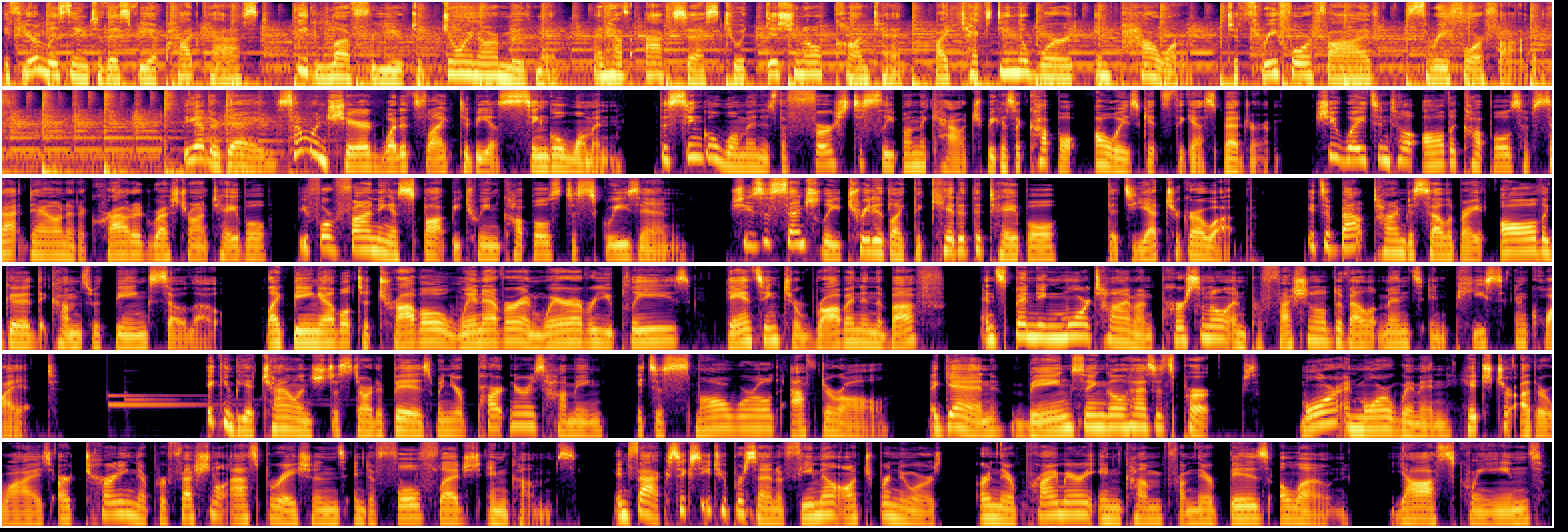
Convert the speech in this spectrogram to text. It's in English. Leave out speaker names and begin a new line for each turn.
If you're listening to this via podcast, we'd love for you to join our movement and have access to additional content by texting the word empower to 345 345. The other day, someone shared what it's like to be a single woman. The single woman is the first to sleep on the couch because a couple always gets the guest bedroom. She waits until all the couples have sat down at a crowded restaurant table before finding a spot between couples to squeeze in. She's essentially treated like the kid at the table that's yet to grow up. It's about time to celebrate all the good that comes with being solo, like being able to travel whenever and wherever you please, dancing to Robin in the Buff, and spending more time on personal and professional developments in peace and quiet. It can be a challenge to start a biz when your partner is humming, It's a Small World After All. Again, being single has its perks. More and more women, hitched or otherwise, are turning their professional aspirations into full fledged incomes. In fact, 62% of female entrepreneurs earn their primary income from their biz alone. Yas, queens.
